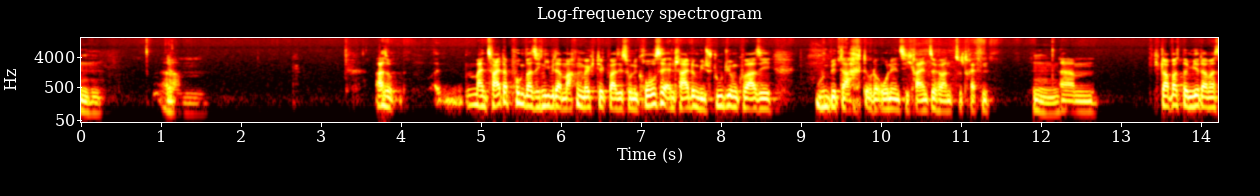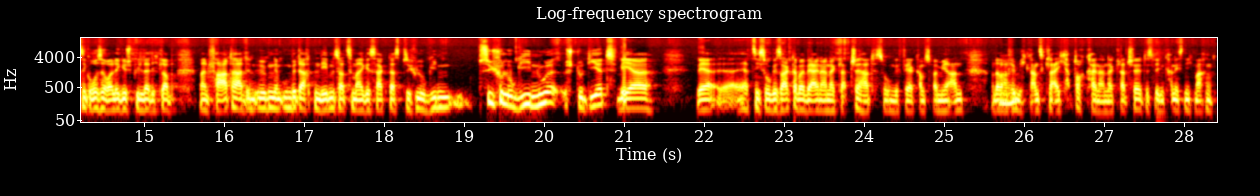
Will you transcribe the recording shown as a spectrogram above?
Mhm. Ja. Ähm, also mein zweiter Punkt, was ich nie wieder machen möchte, quasi so eine große Entscheidung wie ein Studium quasi unbedacht oder ohne in sich reinzuhören zu treffen. Mhm. Ähm, ich glaube, was bei mir damals eine große Rolle gespielt hat, ich glaube, mein Vater hat in irgendeinem unbedachten Nebensatz mal gesagt, dass Psychologie, Psychologie nur studiert, wer, wer er hat es nicht so gesagt, aber wer einen an der Klatsche hat, so ungefähr kam es bei mir an. Und da war mhm. für mich ganz klar, ich habe doch keinen an der Klatsche, deswegen kann ich es nicht machen.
